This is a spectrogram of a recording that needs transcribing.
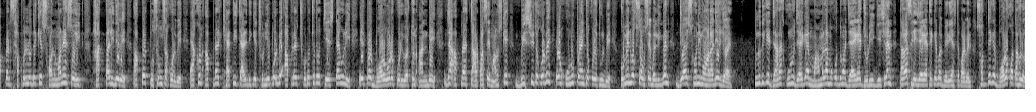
আপনার সাফল্য দেখে সম্মানের সহিত হাততালি দেবে, আপনার প্রশংসা করবে। এখন আপনার খ্যাতি চারিদিকে ছড়িয়ে পড়বে, আপনার ছোট ছোট চেষ্টাগুলি এরপর বড় বড় পরিবর্তন আনবে, যা আপনার চারপাশের মানুষকে বিস্তৃত করবে এবং অনুপ্রাণিত করে তুলবে। কমেন্ট বক্সে অবশ্যই লিখবেন। জয় শনি মহারাজের জয়। অন্যদিকে যারা কোনো জায়গায় মামলা মোকদ্দমার জায়গায় জড়িয়ে গিয়েছিলেন, তারা সেই জায়গা থেকে বা বেরিয়ে আসতে পারবেন। সব থেকে বড় কথা হলো,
